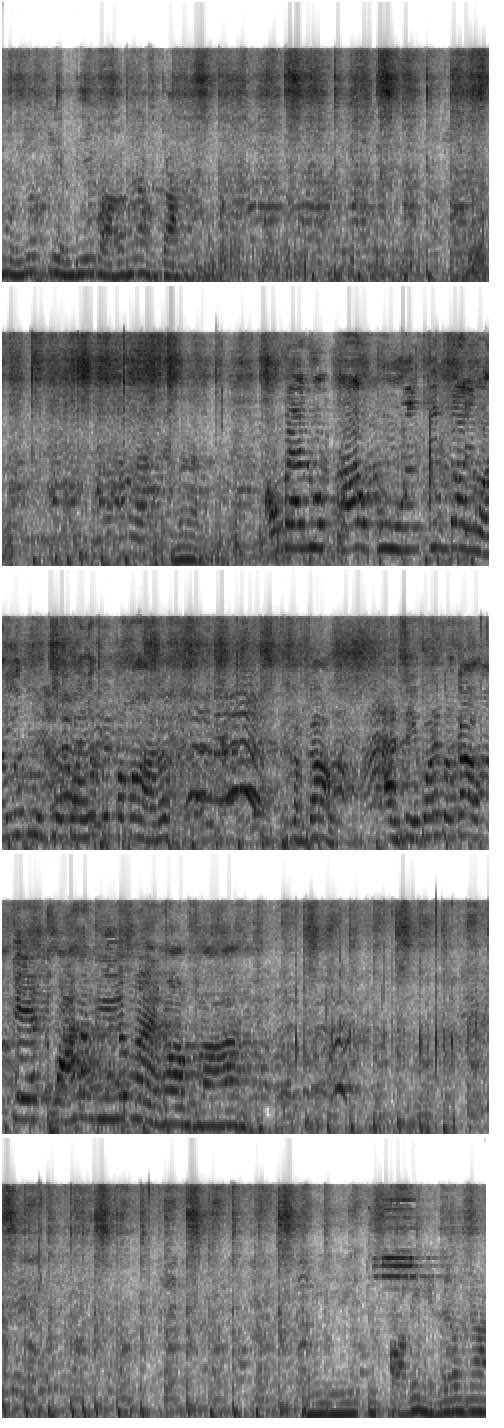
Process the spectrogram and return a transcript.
หนูนี้เหลี่ยมดีกว่าครับทางด้านของกันแม่เอาแมนหลุดเท้ากูยัง ได้จังหวะนี้ครับผูกเกือบไปแล้วเป็นประมาทครับที่สามเก้าเอาเสียบอลให้เบอร์เก้าเจดขวาทันทีครับแม่ข้ามทางมีจุดอ่อนให้เห็นแล้วหน้า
